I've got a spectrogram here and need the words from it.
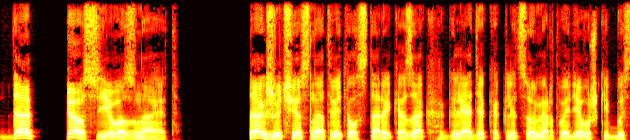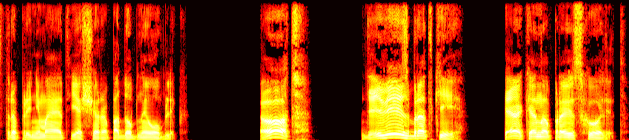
Да пес его знает!» Так же честно ответил старый казак, глядя, как лицо мертвой девушки быстро принимает ящероподобный облик. «Вот, девиз, братки, как оно происходит?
